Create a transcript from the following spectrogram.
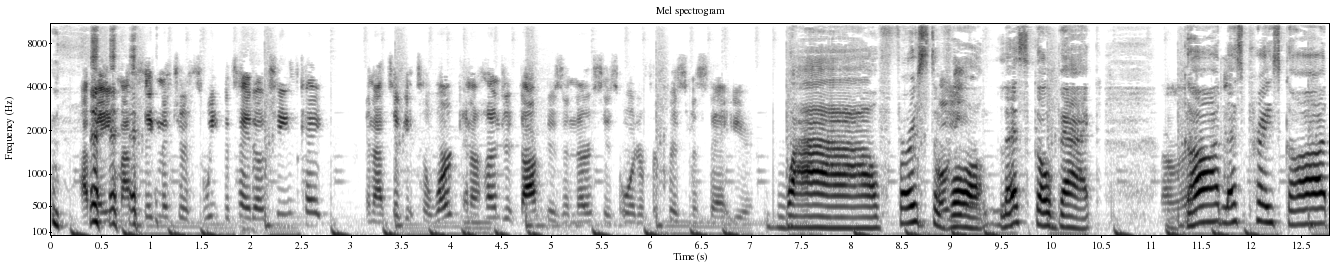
I made my signature sweet potato cheesecake and I took it to work, and a hundred doctors and nurses ordered for Christmas that year. Wow! First of oh, all, yeah. let's go back. Right. God, let's praise God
